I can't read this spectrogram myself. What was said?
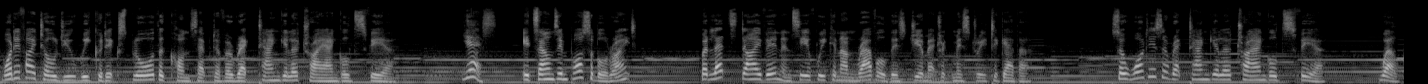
What if I told you we could explore the concept of a rectangular triangled sphere? Yes, it sounds impossible, right? But let's dive in and see if we can unravel this geometric mystery together. So what is a rectangular triangled sphere? Well,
